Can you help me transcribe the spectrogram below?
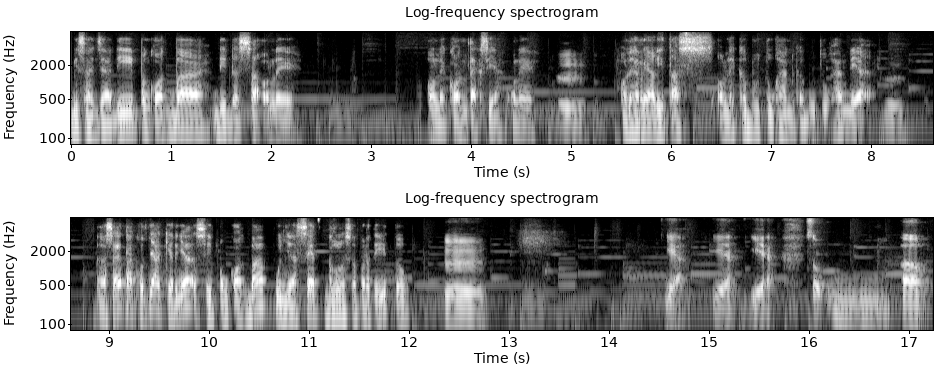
bisa jadi pengkhotbah didesak oleh oleh konteks ya, oleh hmm. oleh realitas, oleh kebutuhan-kebutuhan ya. Hmm. Nah, saya takutnya akhirnya si pengkhotbah punya set goal seperti itu. Hmm. Ya, ya, ya. So uh,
